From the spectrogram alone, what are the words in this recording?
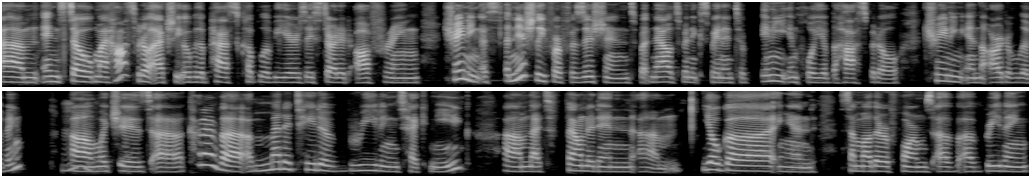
Um, and so my hospital actually over the past couple of years, they started offering training initially for physicians, but now it's been expanded to any employee of the hospital training in the art of living, Mm, um, which is uh, kind of a, a meditative breathing technique. Um, that's founded in um, yoga and some other forms of, of breathing.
